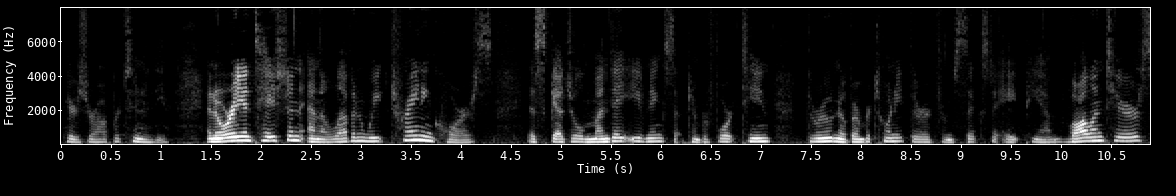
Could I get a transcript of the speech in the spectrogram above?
here's your opportunity. An orientation and 11 week training course is scheduled Monday evening, September 14 through November 23rd from 6 to 8 p.m. Volunteers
